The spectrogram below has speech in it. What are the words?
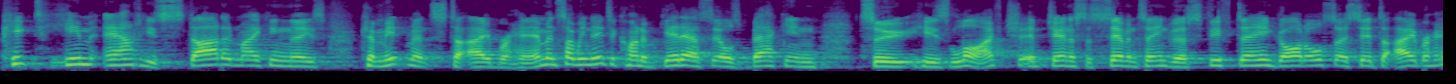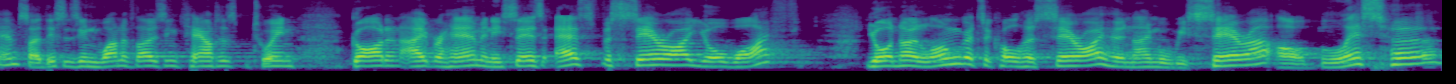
picked him out. He's started making these commitments to Abraham. And so we need to kind of get ourselves back into his life. Genesis 17, verse 15, God also said to Abraham, so this is in one of those encounters between God and Abraham, and He says, As for Sarai, your wife, you're no longer to call her Sarai. Her name will be Sarah. I'll bless her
